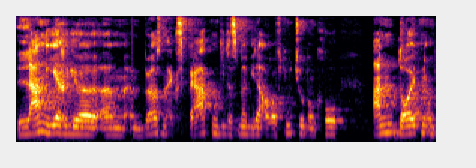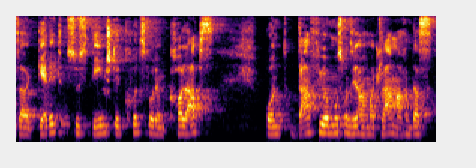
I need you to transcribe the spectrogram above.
langjährige ähm, Börsenexperten, die das immer wieder auch auf YouTube und Co. andeuten. Unser Geldsystem steht kurz vor dem Kollaps. Und dafür muss man sich einfach mal klar machen, dass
